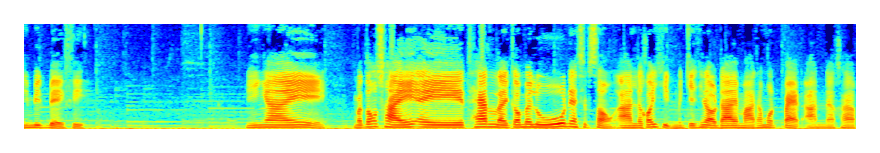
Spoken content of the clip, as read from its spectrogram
ลิมิตเบรกสิ นี่ไง มันต้องใช้ไอ้แท่นอะไรก็ไม่รู้เนี่ย12อัน แล้วก็หินเมื่อกี้ที่เราได้มาทั้งหมด 8 อันนะครับ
